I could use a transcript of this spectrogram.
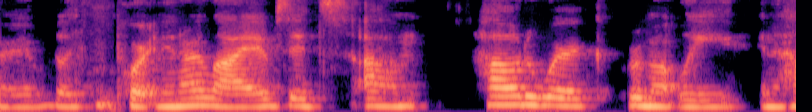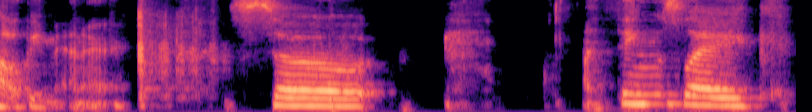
are like important in our lives, it's um, how to work remotely in a healthy manner. So things like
